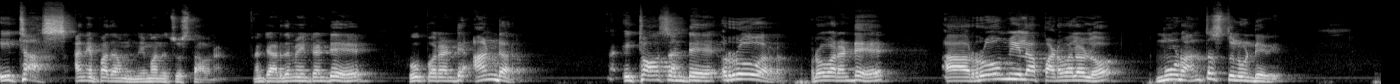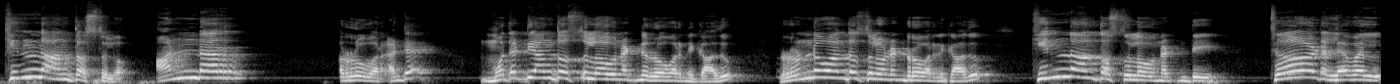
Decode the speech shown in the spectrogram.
ఇటాస్ అనే పదం మనం చూస్తా ఉన్నాడు. అంటే అర్థం ఏంటంటే హూపర్ అంటే అండర్ ఇటాస్ అంటే రోవర్. రోవర్ అంటే ఆ రోమీల పడవలలో మూడు అంతస్తులు ఉండేవి. కింద అంతస్తులో అండర్ రోవర్ అంటే మొదటి అంతస్తులో ఉన్నటువంటి రోవర్ని కాదు రెండవ అంతస్తులో ఉన్నటువంటి రోవర్ని కాదు కింద అంతస్తులో ఉన్నటువంటి థర్డ్ లెవెల్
